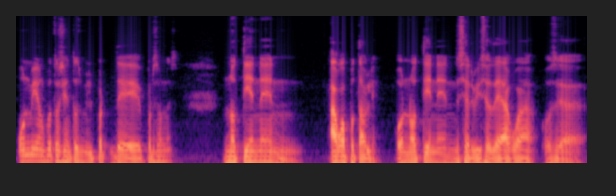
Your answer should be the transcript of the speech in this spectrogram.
un millón cuatrocientos mil de personas no tienen agua potable o no tienen servicio de agua, o sea,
